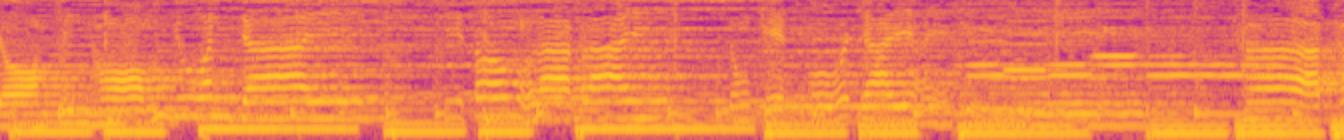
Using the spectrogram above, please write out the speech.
ยอมกลิ่นหอมยวนใจ ที่ต้องลาไกลจงเก็บหัวใจให้ดี ชาติไท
